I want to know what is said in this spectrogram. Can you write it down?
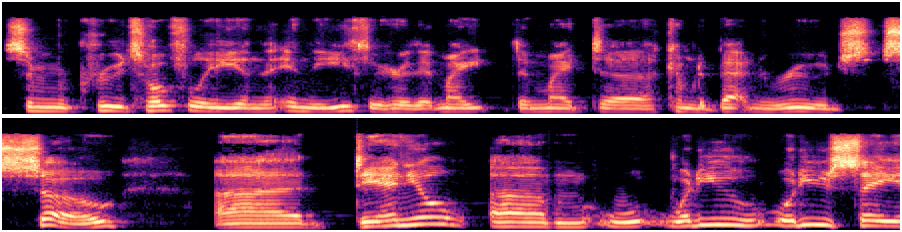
some recruits, hopefully in the in the ether here that might that might uh, come to Baton Rouge. So, uh, Daniel, um, what do you what do you say?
